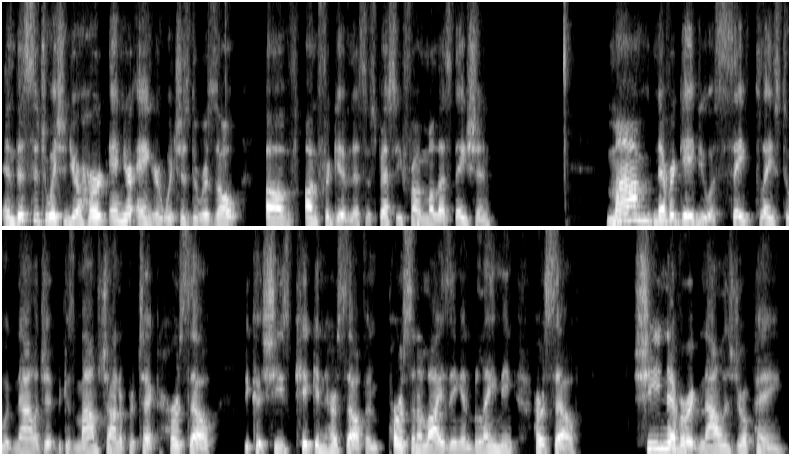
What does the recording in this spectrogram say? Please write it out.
in this situation, your hurt and your anger, which is the result of unforgiveness, especially from molestation. Mom never gave you a safe place to acknowledge it because mom's trying to protect herself because she's kicking herself and personalizing and blaming herself. She never acknowledged your pain.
